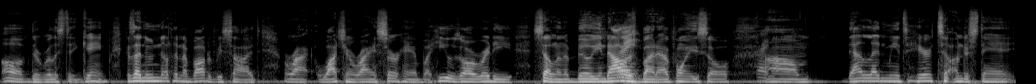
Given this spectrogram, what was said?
of the real estate game. Because I knew nothing about it besides Ry- watching Ryan Serhant, but he was already selling a billion dollars Right. by that point. So Right. um that led me into here to understand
